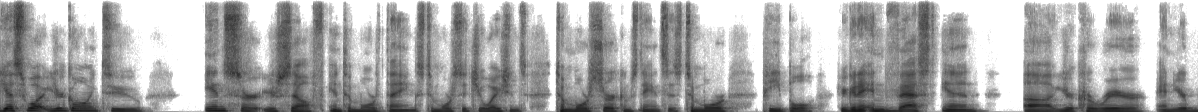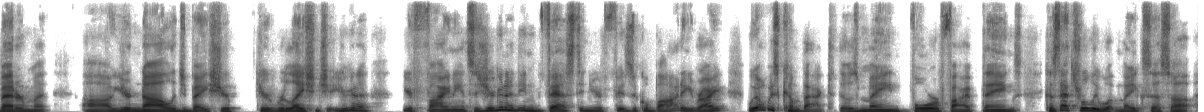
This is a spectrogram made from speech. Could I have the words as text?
guess what? You're going to insert yourself into more things, to more situations, to more circumstances, to more people. You're going to invest in uh, your career and your betterment, uh, your knowledge base, your your relationship. You're to your finances. You're to invest in your physical body, right? We always come back to those main four or five things because that's really what makes us up.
